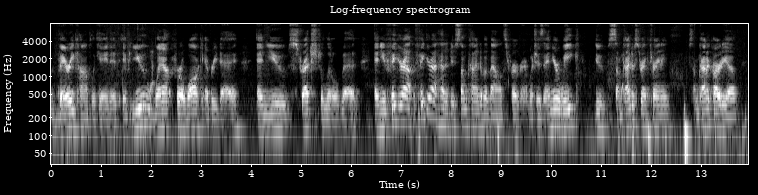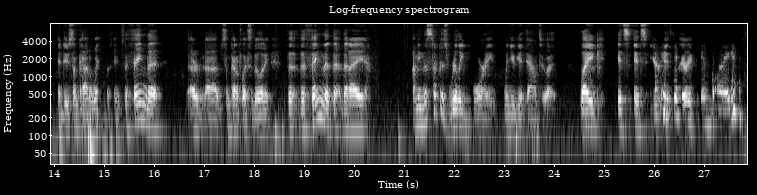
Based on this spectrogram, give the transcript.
very complicated. If you Yeah. went out for a walk every day and you stretched a little bit and you figure out figure out how to do some kind of a balanced program, which is in your week, do some kind of strength training, some kind of cardio, and do some kind of weightlifting. The thing that or uh, some kind of flexibility. The the thing that, that that I I mean, this stuff is really boring when you get down to it. Like it's it's you're it's very boring.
